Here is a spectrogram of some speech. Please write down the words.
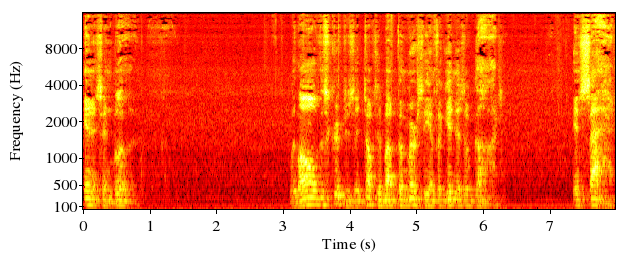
innocent blood, with all the scriptures that talks about the mercy and forgiveness of God, inside,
